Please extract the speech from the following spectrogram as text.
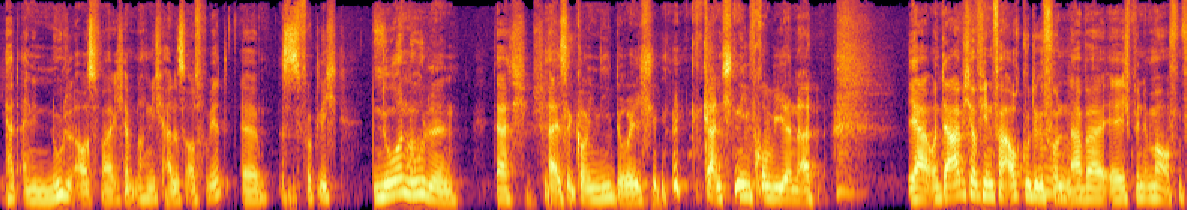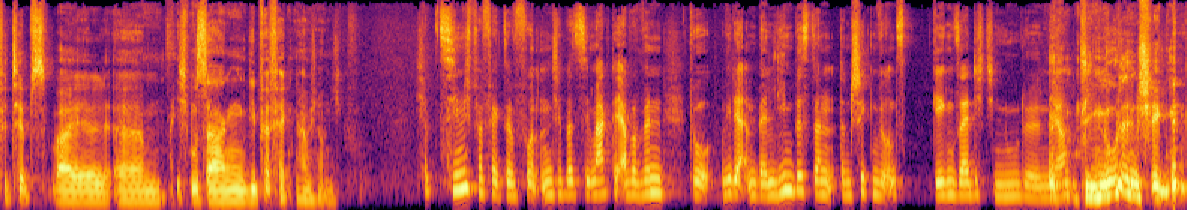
Die hat eine Nudelauswahl. Ich habe noch nicht alles ausprobiert. Äh, das ist wirklich nur Nudeln. Da, scheiße, komme ich nie durch. Kann ich nie probieren. Alle. Ja, und da habe ich auf jeden Fall auch Mhm. gute gefunden, aber äh, ich bin immer offen für Tipps, weil ähm, ich muss sagen, die perfekten habe ich noch nicht gefunden. Ich habe ziemlich perfekte gefunden. Ich habe jetzt die Magde, aber wenn du wieder in Berlin bist, dann, dann schicken wir uns gegenseitig die Nudeln, ja? Die Nudeln schicken.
